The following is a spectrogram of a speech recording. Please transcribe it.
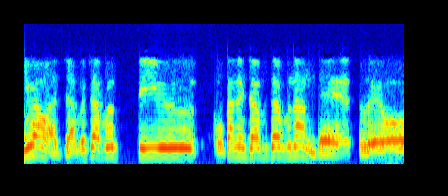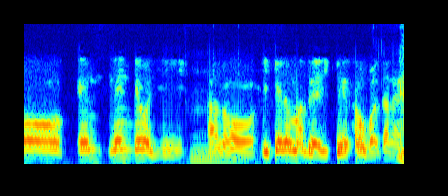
今はジャブジャブっていうお金ジャブジャブなんで、それを燃料に、うん、あのいけるまでいけ相場じゃない。で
